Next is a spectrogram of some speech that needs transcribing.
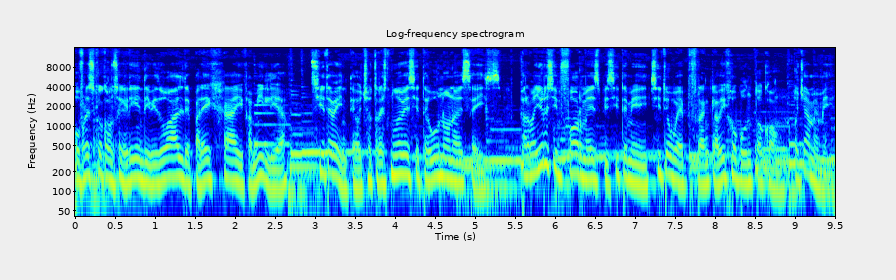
Ofrezco consejería individual, de pareja y familia. 720-839-7196. Para mayores informes, visite mi sitio web franclavijo.com o llámeme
